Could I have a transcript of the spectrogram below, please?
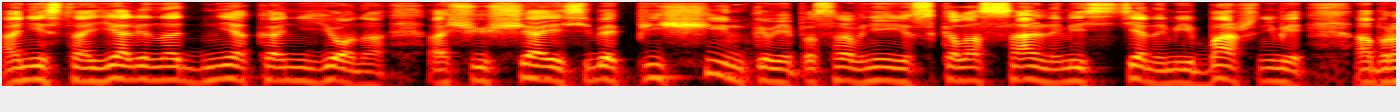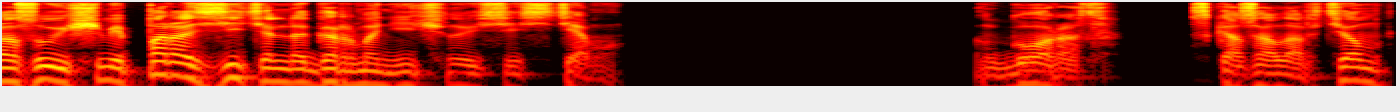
они стояли на дне каньона, ощущая себя песчинками по сравнению с колоссальными стенами и башнями, образующими поразительно гармоничную систему. «Город», — сказал Артем,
